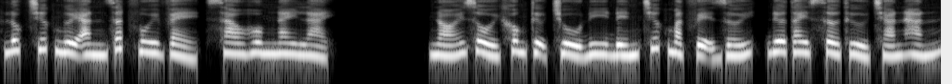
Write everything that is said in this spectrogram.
lúc trước ngươi ăn rất vui vẻ, sao hôm nay lại? Nói rồi không tự chủ đi đến trước mặt vệ giới, đưa tay sơ thử chán hắn.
